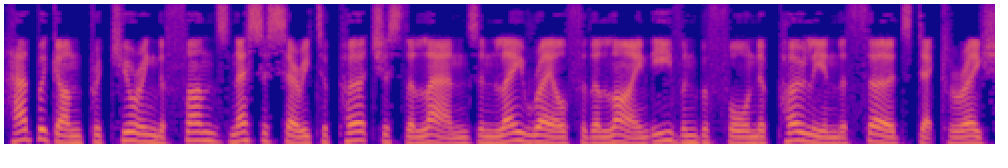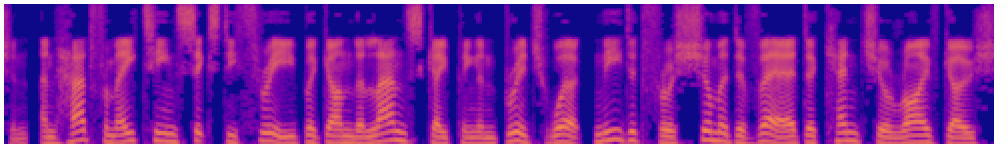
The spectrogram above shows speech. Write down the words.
had begun procuring the funds necessary to purchase the lands and lay rail for the line even before Napoleon III's declaration, and had from 1863 begun the landscaping and bridge work needed for a chemin de fer de Ceinture Rive Gauche,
